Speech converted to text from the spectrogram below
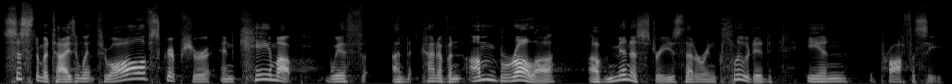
systematized and went through all of Scripture and came up with a kind of an umbrella of ministries that are included in prophecy.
